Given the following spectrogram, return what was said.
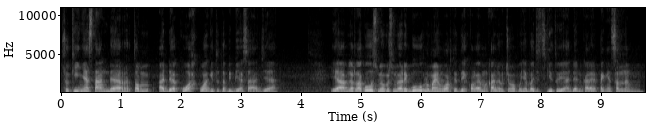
Sukinya standar tom ada kuah-kuah gitu tapi biasa aja ya menurut aku 99 ribu lumayan worth it deh kalau emang kalian cuma punya budget segitu ya dan kalian pengen seneng.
